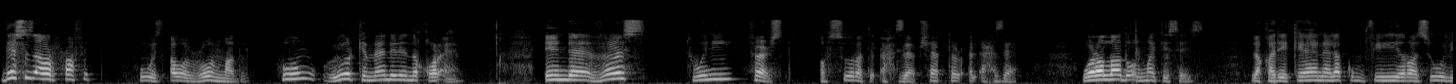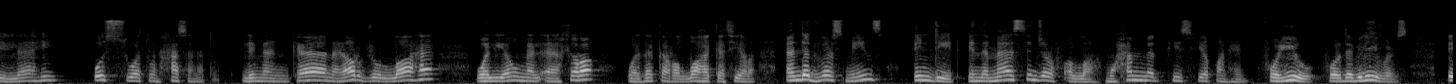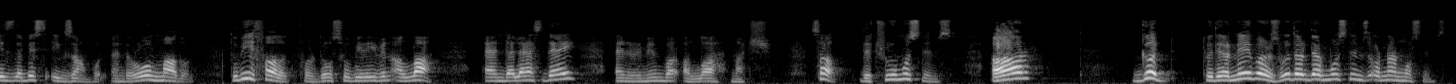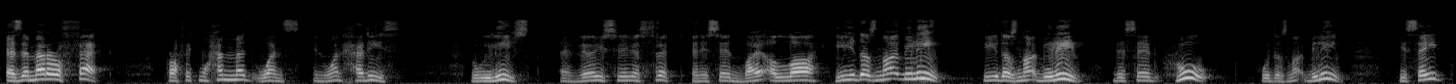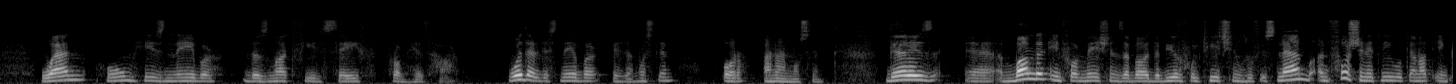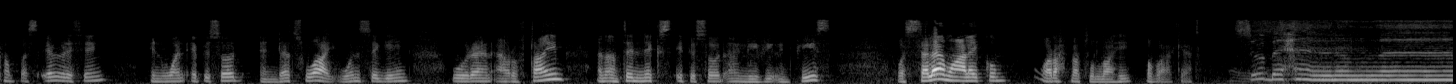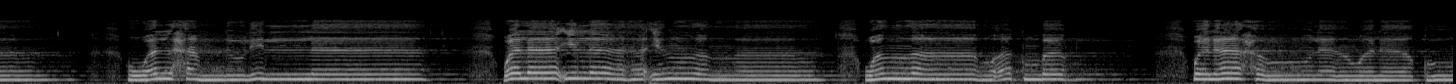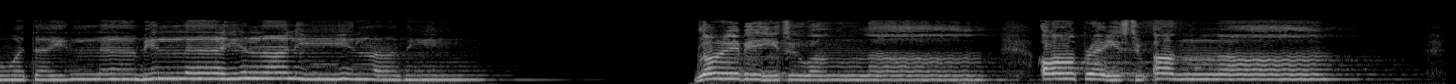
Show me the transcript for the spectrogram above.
This is our Prophet, who is our role model, whom we were commanded in the Quran. In the verse 21st of Surah Al-Ahzab, chapter Al-Ahzab, where Allah the Almighty says, لَقَدْ كَانَ لَكُمْ فِي رَسُولِ اللَّهِ أُسْوَةٌ حَسَنَةٌ لِمَنْ كَانَ يَرْجُو اللَّهَ وَالْيَوْمَ الْآخِرَةِ وَذَكَرَ اللَّهَ كَثِيرًا And that verse means, indeed, in the messenger of Allah, Muhammad, peace be upon him, for you, for the believers, is the best example and the role model to be followed for those who believe in Allah and the last day and remember Allah much. So, the true Muslims are good to their neighbors, whether they're Muslims or non-Muslims. As a matter of fact, Prophet Muhammad once, in one hadith, released a very serious threat. And he said, by Allah, he does not believe. He does not believe. They said, who? who does not believe. He said, one whom his neighbor does not feel safe from his harm. Whether this neighbor is a Muslim or a non-Muslim. There is uh, abundant information about the beautiful teachings of Islam, but unfortunately we cannot encompass everything in one episode, and that's why, once again, we ran out of time. And until next episode, I leave you in peace. Wassalamu alaikum wa rahmatullahi wa barakatuh. سبحان الله والحمد لله. ولا إله إلا الله. والله أكبر. ولا حول ولا قوة إلا بالله العلي العظيم. Glory be to Allah, all praise to Allah.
